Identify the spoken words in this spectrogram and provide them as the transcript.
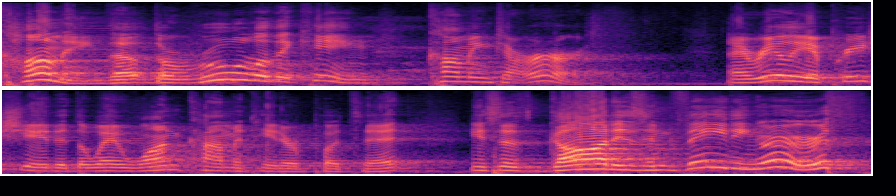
coming, the, the rule of the king coming to earth. I really appreciated the way one commentator puts it. He says, God is invading earth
